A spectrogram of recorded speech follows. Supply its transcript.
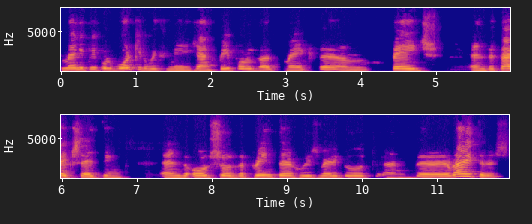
many people working with me, young people that make the um, page and the typesetting, and also the printer who is very good, and the writers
